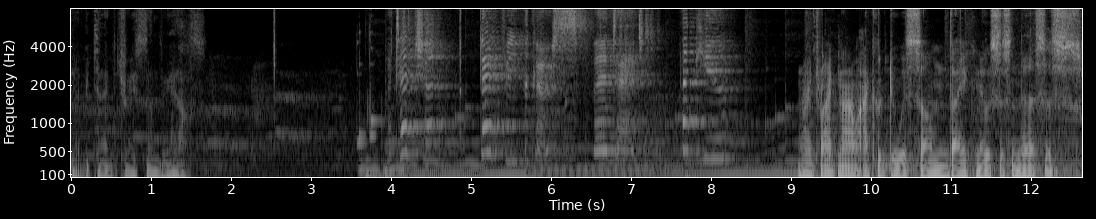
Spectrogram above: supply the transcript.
Might be time to try something else. Attention! Don't feed the ghosts. They're dead. Thank you. Right, right now I could do with some diagnosis nurses.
